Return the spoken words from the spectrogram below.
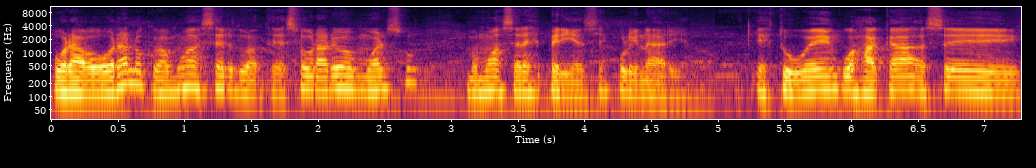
Por ahora lo que vamos a hacer durante ese horario de almuerzo, vamos a hacer experiencias culinarias. Estuve en Oaxaca hace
